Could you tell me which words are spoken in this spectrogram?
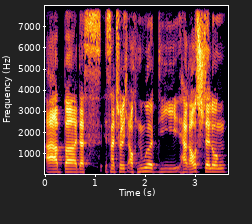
Aber das ist natürlich auch nur die Herausstellung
